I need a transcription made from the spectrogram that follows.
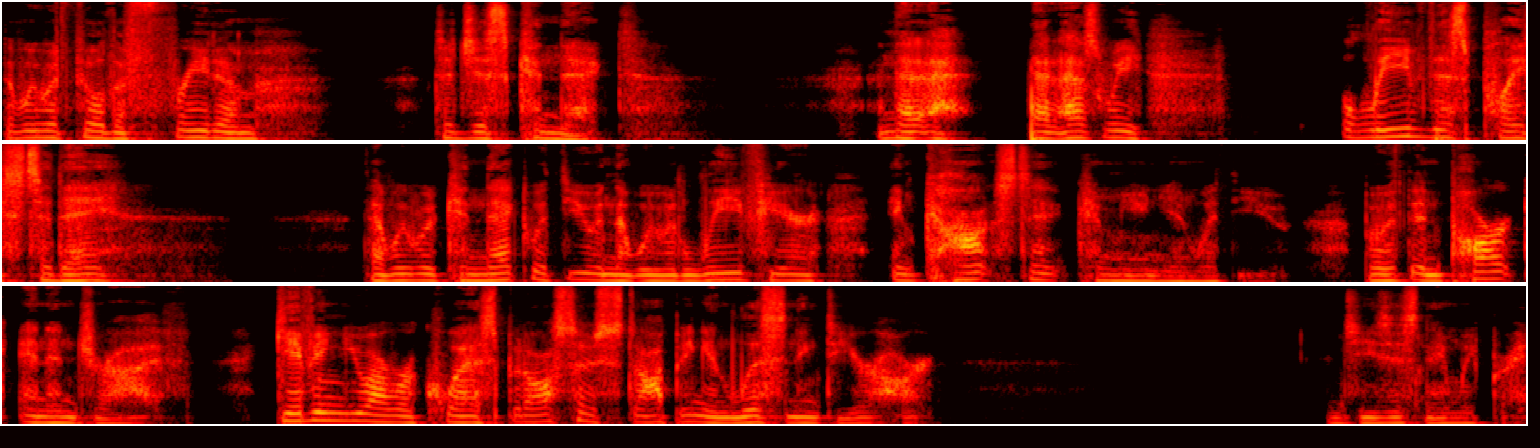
that we would feel the freedom to just connect. And that, that as we leave this place today, that we would connect with you and that we would leave here in constant communion with you, both in park and in drive, giving you our requests, but also stopping and listening to your heart. In Jesus' name we pray.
